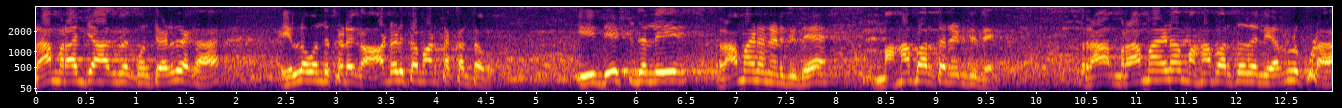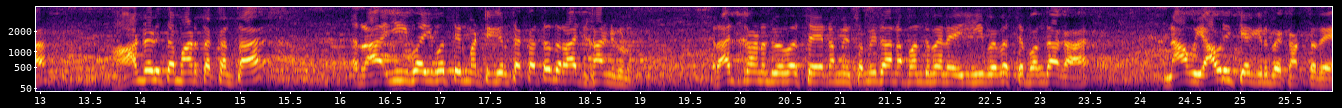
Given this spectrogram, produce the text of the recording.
ರಾಮರಾಜ್ಯ ಆಗಬೇಕು ಅಂತ ಹೇಳಿದ್ರೆ ಎಲ್ಲ ಒಂದು ಕಡೆಗೆ ಆಡಳಿತ ಮಾಡ್ತಕ್ಕಂಥವ್ರು. ಈ ದೇಶದಲ್ಲಿ ರಾಮಾಯಣ ನಡೆದಿದೆ, ಮಹಾಭಾರತ ನಡೆದಿದೆ. ರಾಮ್, ರಾಮಾಯಣ, ಮಹಾಭಾರತದಲ್ಲಿ ಎರಡೂ ಕೂಡ ಆಡಳಿತ ಮಾಡ್ತಕ್ಕಂಥ ರಾ ಇವ ಇವತ್ತಿನ ಮಟ್ಟಿಗೆ ಇರ್ತಕ್ಕಂಥದ್ದು ರಾಜಕಾರಣಿಗಳು. ರಾಜಕಾರಣದ ವ್ಯವಸ್ಥೆ, ನಮ್ಮ ಸಂವಿಧಾನ ಬಂದ ಮೇಲೆ ಈ ವ್ಯವಸ್ಥೆ ಬಂದಾಗ ನಾವು ಯಾವ ರೀತಿಯಾಗಿರಬೇಕಾಗ್ತದೆ?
